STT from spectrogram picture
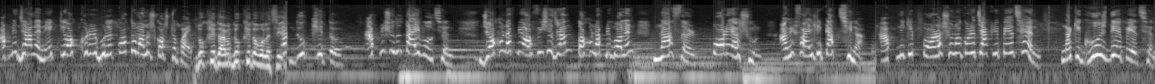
আপনি জানেন একটি অক্ষরের ভুলে কত মানুষ কষ্ট পায়। দুঃখিত আমি দুঃখিত বলেছি। দুঃখিত। আপনি শুধু তাই বলছেন। যখন আপনি অফিসে যান তখন আপনি বলেন না স্যার পরে আসুন। আমি ফাইলটি কাটছি না। আপনি কি পড়াশোনা করে চাকরি পেয়েছেন? নাকি ঘুষ দিয়ে পেয়েছেন?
